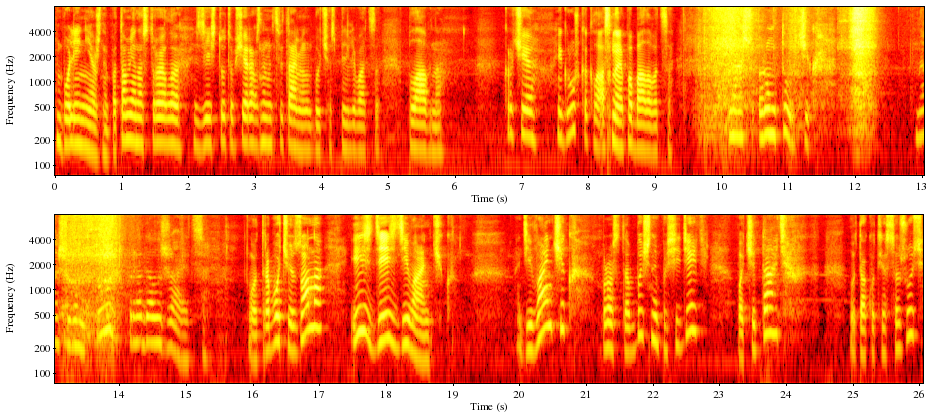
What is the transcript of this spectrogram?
более нежный. Потом я настроила здесь, тут вообще разными цветами он будет сейчас переливаться плавно. Короче, игрушка классная, побаловаться. Наш рум-турчик. Наш рум-тур продолжается. Вот, рабочая зона. И здесь диванчик. Диванчик просто обычный, посидеть, почитать. Вот так вот я сажусь.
